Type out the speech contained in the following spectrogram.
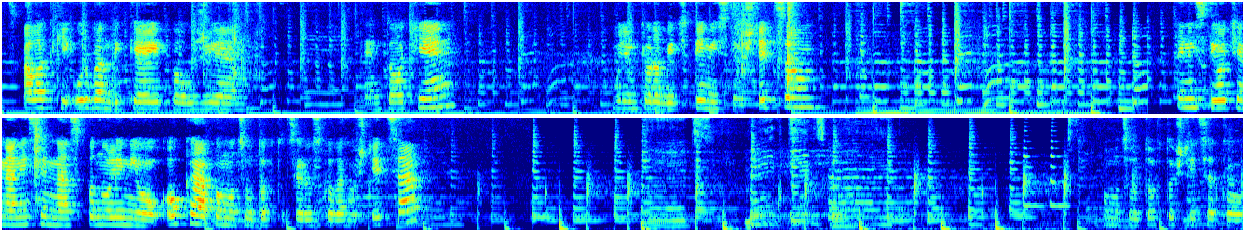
Z paletky Urban Decay použijem tento odtieň. Budem to robiť tým istým štecom. Ten istý odtieň nanesiem na spodnú líniu oka pomocou tohto ceruskového šteca. tohto šteca to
